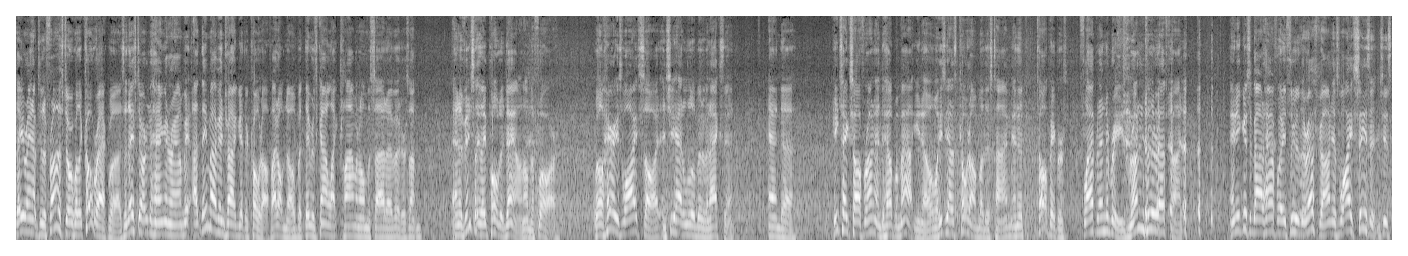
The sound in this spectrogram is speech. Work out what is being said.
they ran up to the front of the store where the coat rack was, and they started hanging around. Uh, They might have been trying to get their coat off. I don't know, but they was kind of like climbing on the side of it or something. And eventually they pulled it down on the floor. Well, Harry's wife saw it, and she had a little bit of an accent, and uh, he takes off running to help him out. You know, well, he's got his coat on by this time, and the toilet paper's flapping in the breeze, running to the restaurant. And he gets about halfway through the restaurant. His wife sees it and she says,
